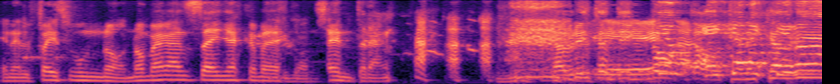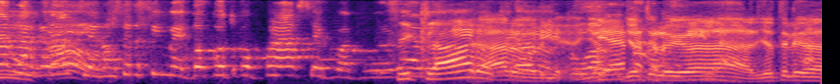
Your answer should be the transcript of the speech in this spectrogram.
en el Facebook no, no me hagan señas que me desconcentran. Abriste Eh, TikTok, Es Gustavo, que les quiero dar las gracias. No sé si me toca otro pase para poder. Sí, claro, Claro, claro. yo, te lo iba a dar, yo te lo iba a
